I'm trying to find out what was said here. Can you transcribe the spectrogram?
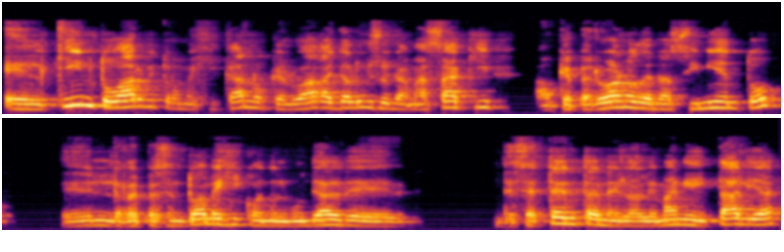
el quinto árbitro mexicano que lo haga, ya lo hizo Yamazaki, aunque peruano de nacimiento, él representó a México en el Mundial de, de 70, en el Alemania-Italia,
